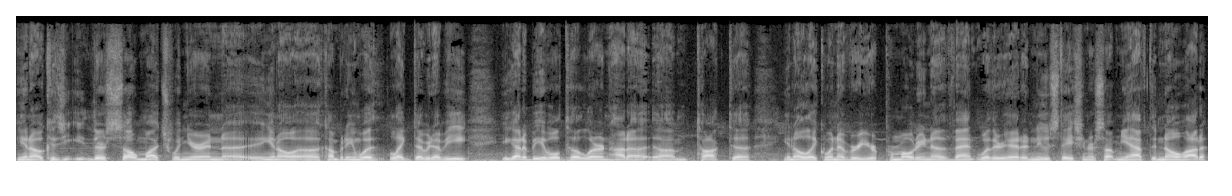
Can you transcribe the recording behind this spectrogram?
you know, because there's so much when you're in, uh, you know, a company with like WWE, you got to be able to learn how to um, talk to, you know, like whenever you're promoting an event, whether you're at a news station or something, you have to know how to.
